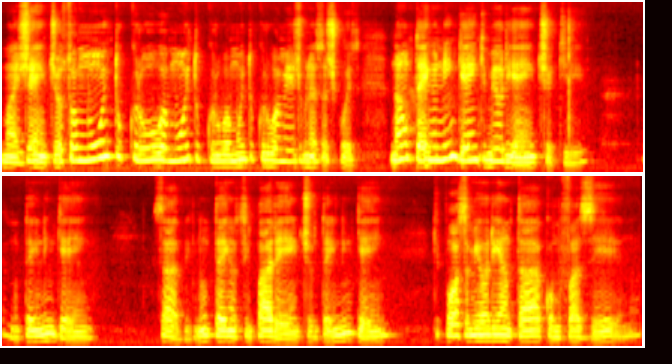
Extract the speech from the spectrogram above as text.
Mas, gente, eu sou muito crua, muito crua, muito crua mesmo nessas coisas. Não tenho ninguém que me oriente aqui. não tenho ninguém, sabe? Não tenho, assim, parente, não tenho ninguém que possa me orientar como fazer, né?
